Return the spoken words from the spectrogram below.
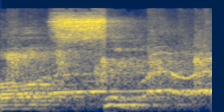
Lord, sing.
